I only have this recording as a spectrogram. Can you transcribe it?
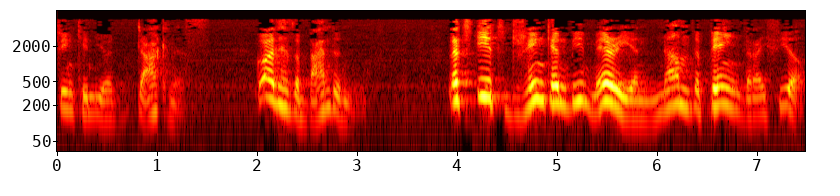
think in your darkness? God has abandoned me. Let's eat, drink, and be merry and numb the pain that I feel.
